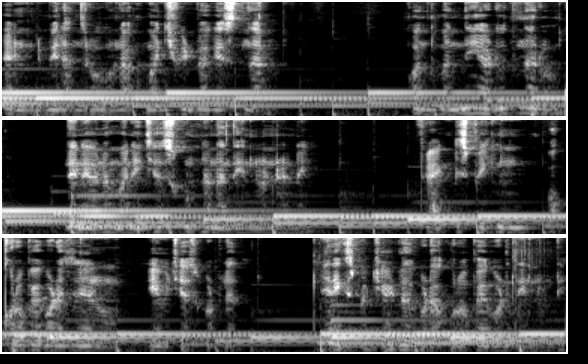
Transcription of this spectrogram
అండ్ మీరందరూ నాకు మంచి ఫీడ్బ్యాక్ ఇస్తున్నారు. కొంతమంది అడుగుతున్నారు నేను ఏమైనా మనీ చేసుకుంటున్నాను దీని నుండి? ఫ్రాంక్లీ స్పీకింగ్ ఒక్క రూపాయి కూడా నేను ఏమి చేసుకోవట్లేదు నేను ఎక్స్పెక్ట్ చేయట్లేదు కూడా ఒక్క రూపాయి కూడా దీని నుండి.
